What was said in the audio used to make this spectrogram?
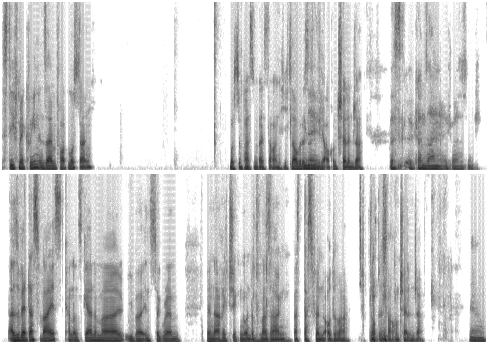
Steve McQueen in seinem Ford Mustang. Musste passen, weißt du auch nicht. Ich glaube, das nee, ist nämlich auch ein Challenger. Das kann sein, ich weiß es nicht. Also wer das weiß, kann uns gerne mal über Instagram eine Nachricht schicken und uns mal sagen, was das für ein Auto war. Ich glaube, das war auch ein Challenger. Ja.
